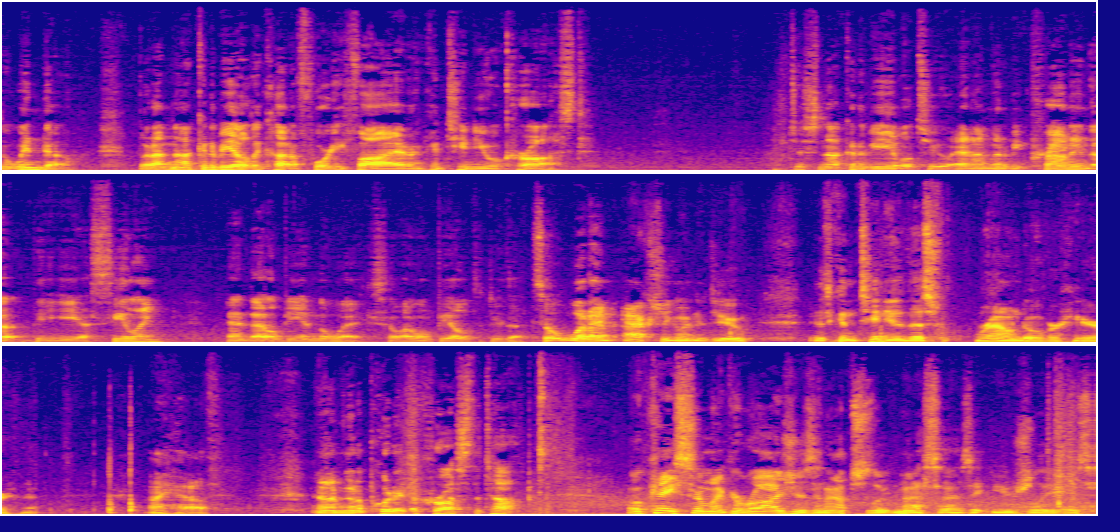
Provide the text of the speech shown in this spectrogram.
the window, but I'm not going to be able to cut a 45 and continue across. Just not going to be able to, and I'm going to be crowning the the uh, ceiling and that'll be in the way, so I won't be able to do that. So what I'm actually going to do is continue this round over here that I have, and I'm going to put it across the top. Okay, so my garage is an absolute mess, as it usually is.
